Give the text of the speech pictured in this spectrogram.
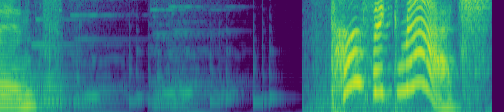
Excellent! Perfect match!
